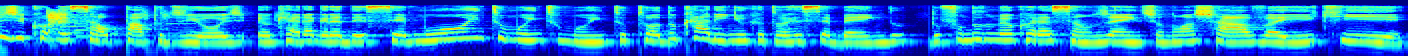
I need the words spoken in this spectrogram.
Antes de começar o papo de hoje, eu quero agradecer muito, muito, muito todo o carinho que eu tô recebendo do fundo do meu coração, gente. Eu não achava aí que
